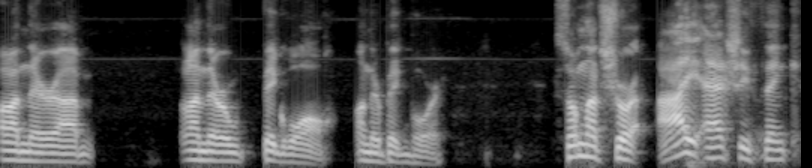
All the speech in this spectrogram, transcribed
on their um, on their big wall, on their big board. So I'm not sure. I actually think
